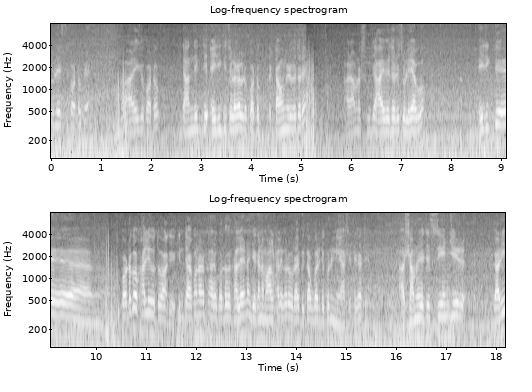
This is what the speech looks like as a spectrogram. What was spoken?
চলে এসেছি কটকে। আর এই যে কটক ডান দিক দিয়ে এই দিক দিয়ে চলে গেল কটক টাউনের ভেতরে। আর আমরা সোজা হাইওয়ে ধরে চলে যাব। এই দিক দিয়ে কটকেও খালি হতো আগে, কিন্তু এখন আর কটকে খালি না, যেখানে মাল খালি করে ওরাই পিক আপ গাড়িতে করে নিয়ে আসে, ঠিক আছে? আর সামনে যাচ্ছে সিএনজির গাড়ি।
